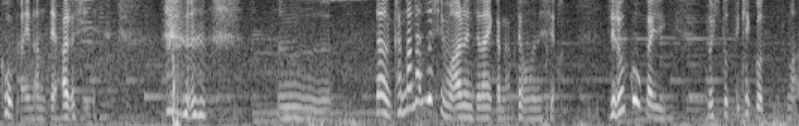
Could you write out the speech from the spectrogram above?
後悔なんてあるし。うん。多分必ずしもあるんじゃないかなって思うんですよ。ゼロ後悔の人って結構まあ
